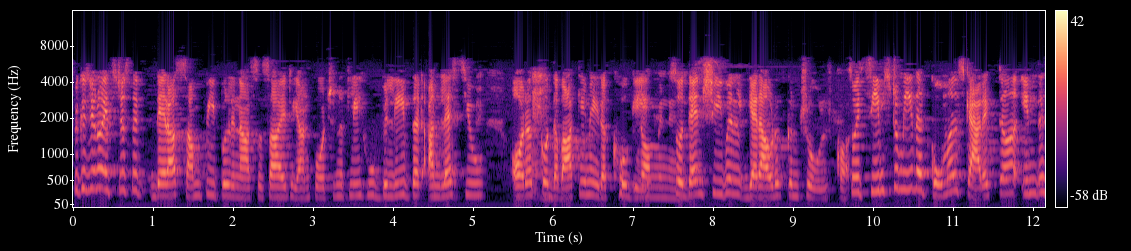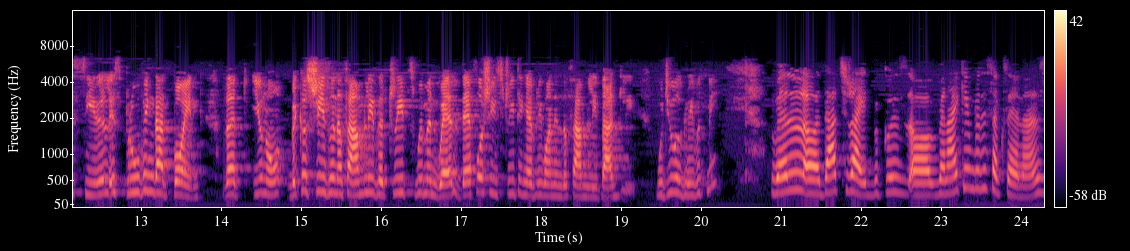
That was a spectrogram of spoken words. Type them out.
Because you know, it's just that there are some people in our society, unfortunately, who believe that unless you औरत को दबा के नहीं रखोगे Dominance. so then she will get out of control course. so it seems to me that Komal's character in this serial is proving that point that you know because she's in a family that treats women well therefore she's treating everyone in the family badly would you agree with me Well, uh, that's right because uh, when I came to the Saxenas,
